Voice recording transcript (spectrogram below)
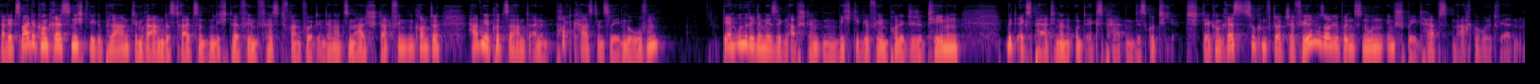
Da der zweite Kongress nicht wie geplant im Rahmen des 13. Lichter Filmfest Frankfurt International stattfinden konnte, haben wir kurzerhand einen Podcast ins Leben gerufen, der in unregelmäßigen Abständen wichtige filmpolitische Themen mit Expertinnen und Experten diskutiert. Der Kongress Zukunft deutscher Film soll übrigens nun im Spätherbst nachgeholt werden.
